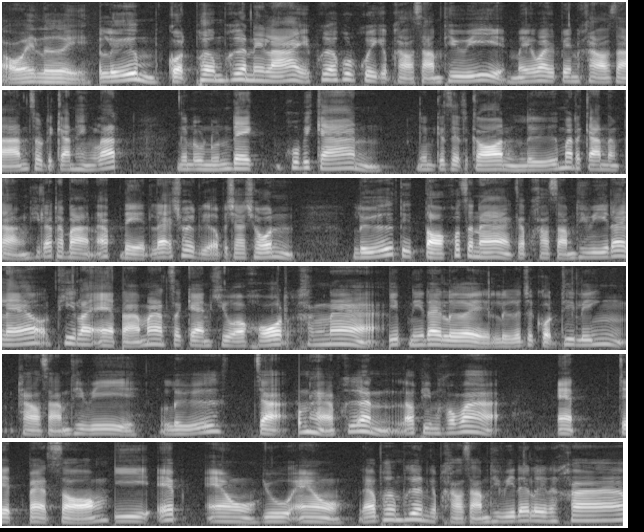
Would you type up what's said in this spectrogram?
เอาไว้เลย อย่าลืมกดเพิ่มเพื่อนในไลน์เพื่อพูดคุยกับข่าว 3 ทีวี ไม่ว่าจะเป็นข่าวสารสวัสดิการแห่งรัฐ เงินอุดหนุนเด็กผู้พิการ เงินเกษตรกร หรือมาตรการต่างๆ ที่รัฐบาลอัปเดต และช่วยเหลือประชาชน หรือติดต่อโฆษณากับข่าว3ทีวีได้แล้ว ที่ไลน์แอดสามารถสแกน QR Code ข้างหน้าคลิปนี้ได้เลย หรือจะกดที่ลิงก์ข่าว3ทีวีหรือจะค้นหาเพื่อน แล้วพิมพ์คาว่า782 EFLUL แล้วเพิ่มเพื่อนกับข่าว3ทีวีได้เลยนะครับ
